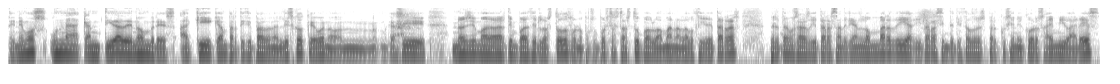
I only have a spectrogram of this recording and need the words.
Tenemos una cantidad de nombres aquí que han participado en el disco que, bueno, casi no os lleva a dar tiempo a decirlos todos. Bueno, por supuesto estás tú, Pablo Amán, a la voz y guitarras, pero tenemos a las guitarras Adrián Lombardi, a guitarras, sintetizadores, percusión y coros a Emi Barés,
